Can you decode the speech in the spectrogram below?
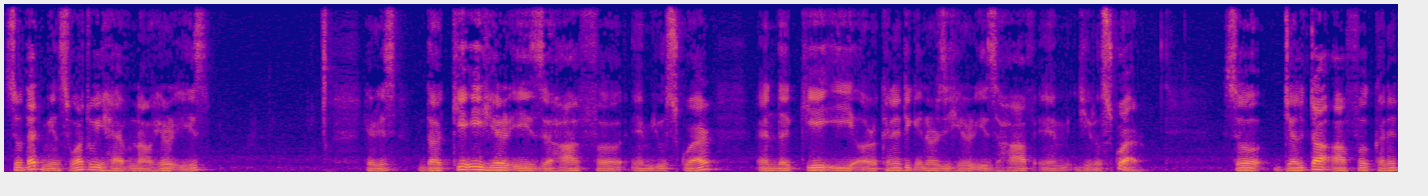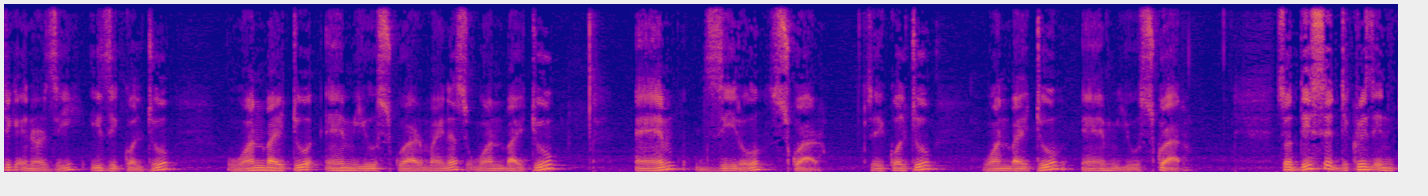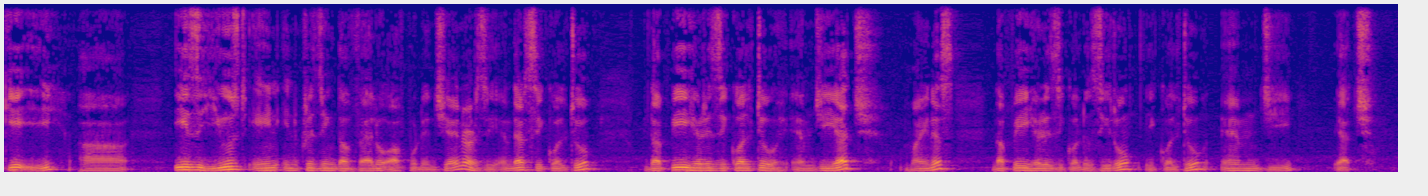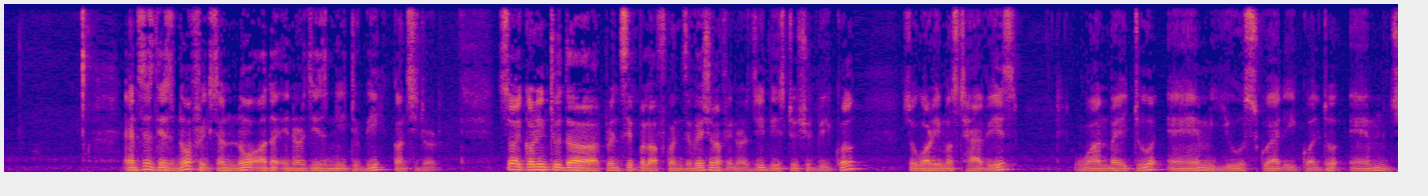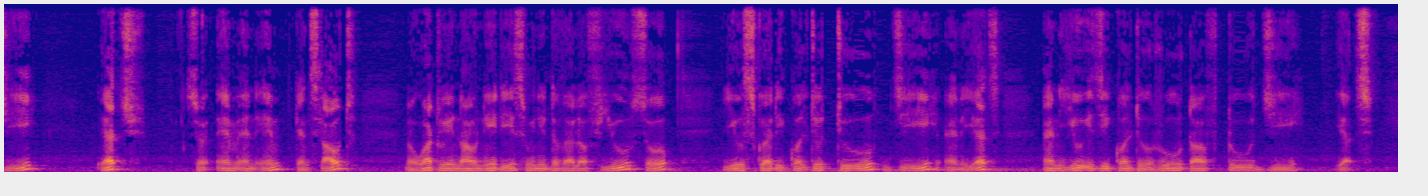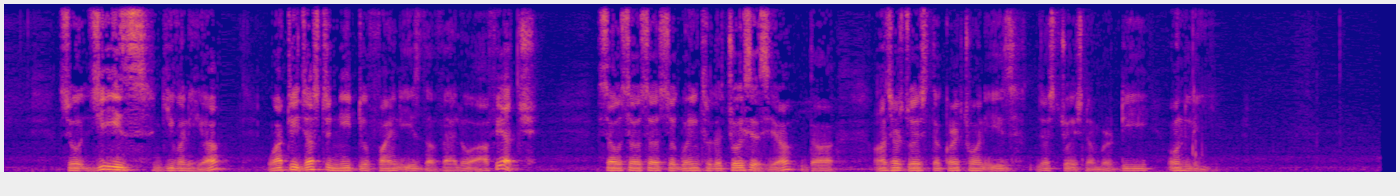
So that means what we have now here is, here is the ke here is half uh, mu square and the ke or kinetic energy here is half m0 square. So delta of kinetic energy is equal to 1 by 2 mu square minus 1 by 2 m0 square. So equal to 1 by 2 mu square. So this uh, decrease in Ke uh, is used in increasing the value of potential energy and that's equal to the P here is equal to mgh minus the P here is equal to 0 equal to mgh and since there is no friction no other energies need to be considered. So according to the principle of conservation of energy these two should be equal. So what we must have is 1 by 2 m u squared equal to m g h. So m and m cancel out. Now what we now need is we need the value of u. So u squared equal to 2 g and h. And u is equal to root of 2 g h. So g is given here what we just need to find is the value of h. So so so so going through the choices here the answer choice the correct one is just choice number d only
